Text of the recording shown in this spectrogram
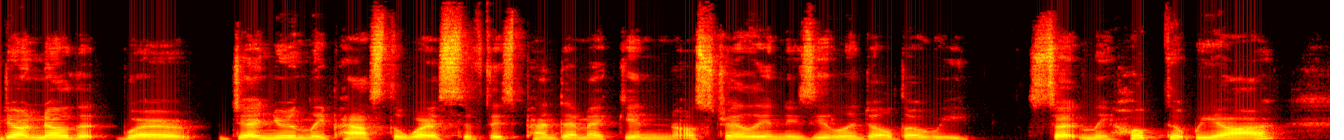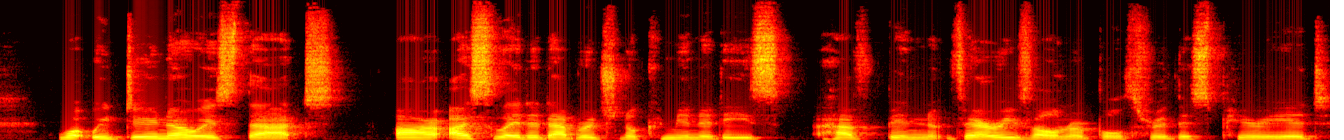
don't know that we're genuinely past the worst of this pandemic in Australia and New Zealand, although we certainly hope that we are. What we do know is that our isolated Aboriginal communities have been very vulnerable through this period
